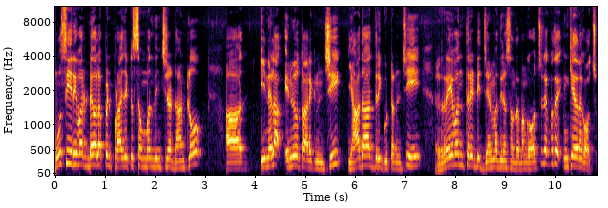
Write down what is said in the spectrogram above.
మూసీ రివర్ డెవలప్మెంట్ ప్రాజెక్టు సంబంధించిన దాంట్లో ఈ నెల ఎనిమిదో తారీఖు నుంచి యాదాద్రి గుట్ట నుంచి రేవంత్ రెడ్డి జన్మదిన సందర్భంగా కావచ్చు లేకపోతే ఇంకేదైనా కావచ్చు.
